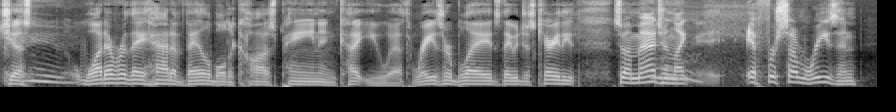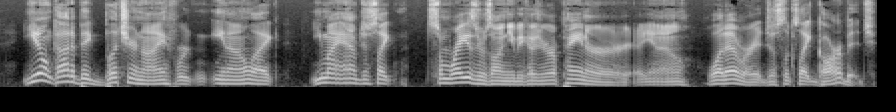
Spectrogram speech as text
just whatever they had available to cause pain and cut you with. Razor blades they would just carry these. So imagine like if for some reason you don't got a big butcher knife or you know like you might have just like some razors on you because you're a painter or you know whatever. It just looks like garbage.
